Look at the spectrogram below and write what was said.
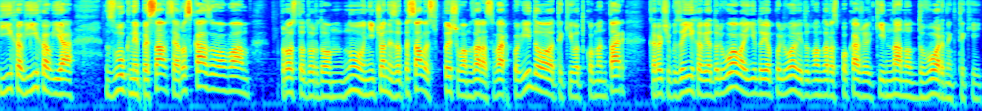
Їхав, їхав, я звук не писався, розказував вам. Просто дурдом. Ну, нічого не записалось. Пишу вам зараз вверх по відео, такий от коментар. Коротше, заїхав я до Львова, їду я по Львові. Тут вам зараз покажу, який нанодворник такий.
